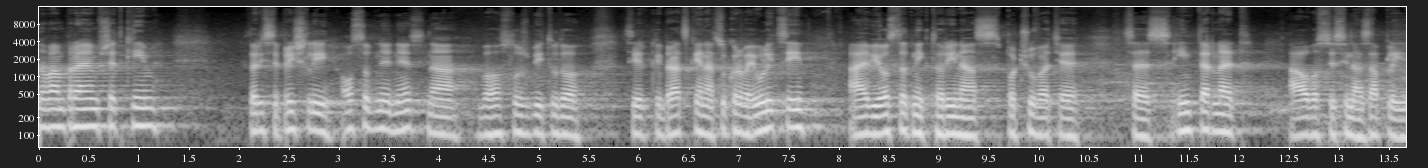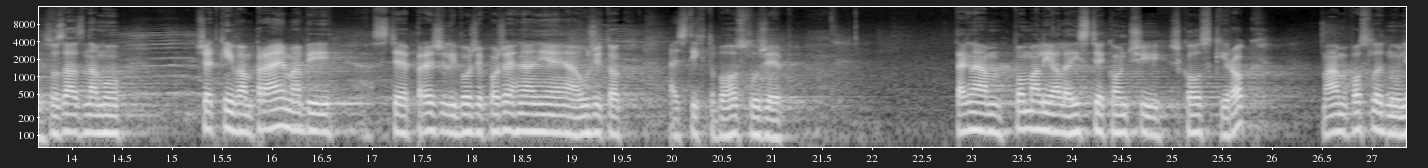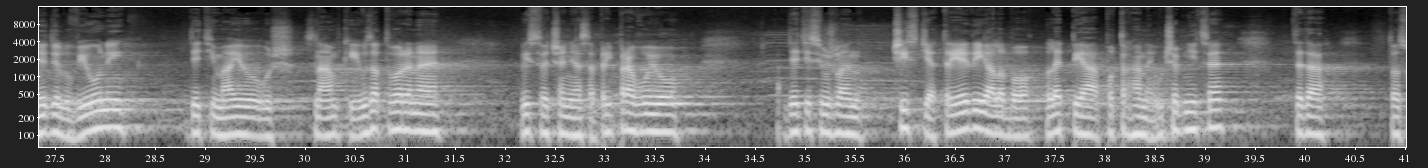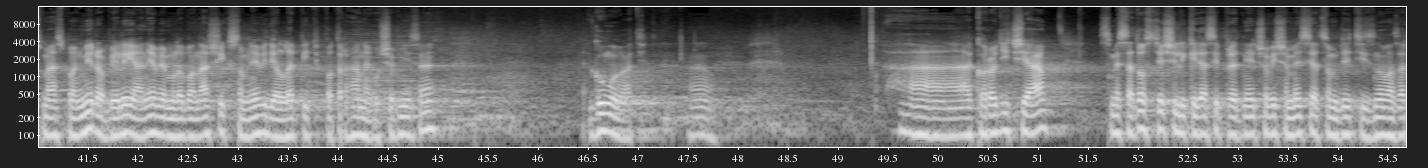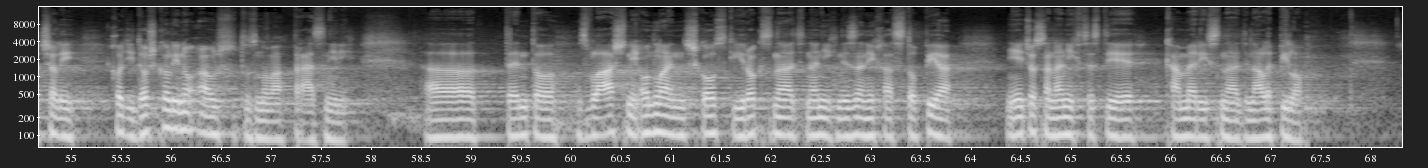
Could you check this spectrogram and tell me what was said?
Ráno vám prajem všetkým, ktorí ste prišli osobne dnes na bohoslužby tu do Církvy Bratskej na Cukrovej ulici a aj vy ostatní, ktorí nás počúvate cez internet alebo ste si nás zapli zo záznamu. Všetkým vám prajem, aby ste prežili Bože požehnanie a užitok aj z týchto bohoslúžieb. Tak nám pomaly, ale iste končí školský rok. Máme poslednú nedelu v júni, Deti majú už známky uzatvorené, vysvedčenia sa pripravujú, deti si už len čistia triedy alebo lepia potrhané učebnice. Teda to sme aspoň my robili, ja neviem, lebo našich som nevidel lepiť potrhané učebnice. Gumovať. A ako rodičia sme sa dosť tešili, keď asi pred niečo vyše mesiacom deti znova začali chodiť do školy, no a už sú tu znova prázdniny tento zvláštny online školský rok snáď na nich nezanechá stopy a niečo sa na nich cez tie kamery snáď nalepilo.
